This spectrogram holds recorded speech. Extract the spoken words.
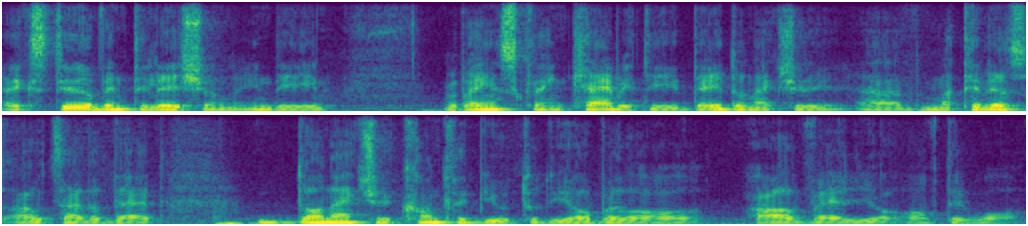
exterior ventilation in the rain screen cavity, they don't actually, uh, materials outside of that don't actually contribute to the overall R value of the wall.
